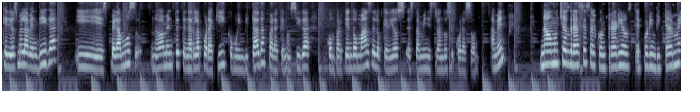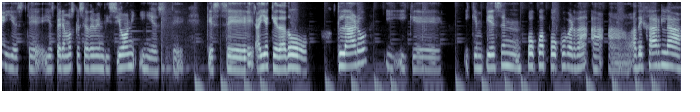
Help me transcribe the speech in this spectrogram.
Que Dios me la bendiga y esperamos nuevamente tenerla por aquí como invitada para que nos siga compartiendo más de lo que Dios está ministrando su corazón. Amén. No, muchas gracias, al contrario a usted por invitarme y este y esperemos que sea de bendición y este que se haya quedado claro y, que y que empiecen poco a poco, ¿verdad? A, a, dejarla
